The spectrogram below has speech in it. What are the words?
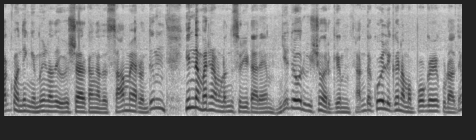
பக்கம் வந்து இங்கே மீன் வந்து யோசிச்சா இருக்காங்க. அந்த சாமியார் வந்து இந்த மாதிரி நம்மளை வந்து சொல்லிட்டாரு. ஏதோ ஒரு விஷயம் இருக்குது அந்த கோயிலுக்கு நம்ம போகவே கூடாது.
